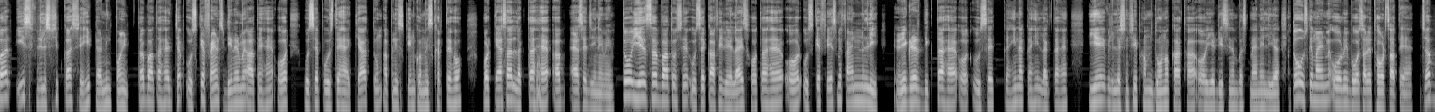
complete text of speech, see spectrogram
पर इस रिलेशनशिप का सही टर्निंग पॉइंट तब आता है जब उसके फ्रेंड्स डिनर में आते हैं और उससे पूछते हैं, क्या तुम अपनी स्किन को मिस करते हो और कैसा लगता है अब ऐसे जीने में? तो ये सब बातों से उसे काफ़ी रियलाइज़ होता है और उसके फेस में फाइनली रिग्रेट दिखता है और उसे कहीं ना कहीं लगता है, ये रिलेशनशिप हम दोनों का था और ये डिसीज़न बस मैंने लिया। तो उसके माइंड में और भी बहुत सारे थॉट्स आते हैं। जब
